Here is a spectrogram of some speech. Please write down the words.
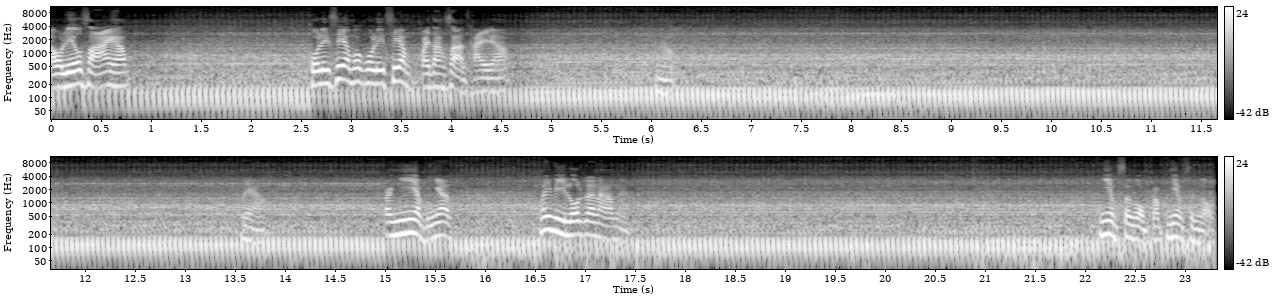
เราเลี้ยวซ้ายครับ โคลิเซียมก็โคลิเซียมไปทางสาไทยนะครับเนี่ยครับ เงียบอย่างเงี้ยไม่มีรถแล้วนะครับเนี่ย เงียบสงบครับเงียบสงบ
